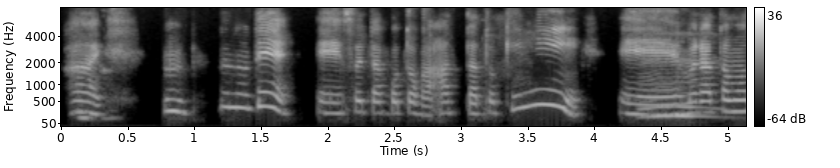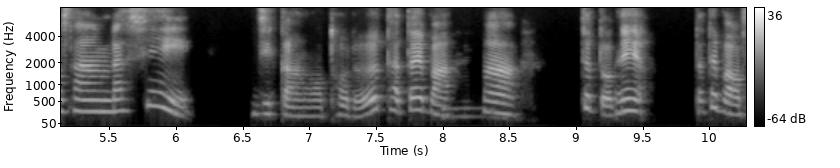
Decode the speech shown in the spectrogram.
はい。うん。なので、えーそういったことがあったときに、えーうん。村友さんらしい時間を取る。例えば、うん。まあ、ちょっとね、例えばお好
